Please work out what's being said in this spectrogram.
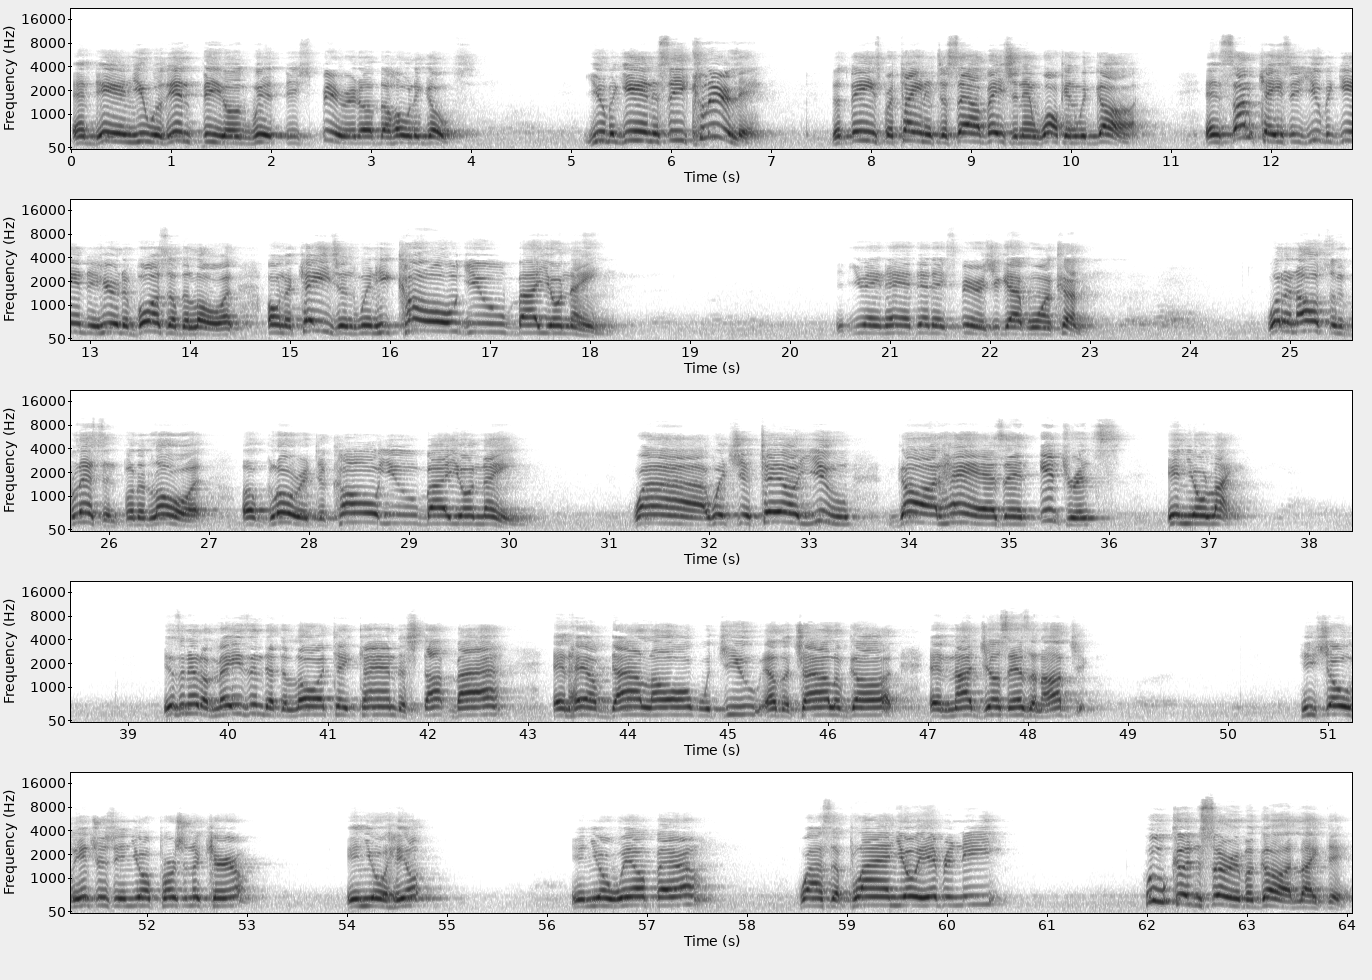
And then you was infilled with the Spirit of the Holy Ghost. You begin to see clearly the things pertaining to salvation and walking with God. In some cases, you begin to hear the voice of the Lord on occasions when He called you by your name. If you ain't had that experience, you got one coming. What an awesome blessing for the Lord of glory to call you by your name. Why? Which should tell you God has an entrance in your life. Isn't it amazing that the Lord take time to stop by and have dialogue with you as a child of God and not just as an object? He shows interest in your personal care, in your health, in your welfare, while supplying your every need. Who couldn't serve a God like that?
